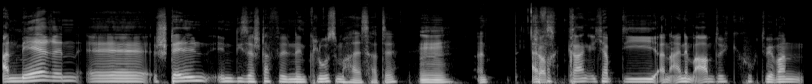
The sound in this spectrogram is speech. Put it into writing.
an mehreren äh, Stellen in dieser Staffel einen Kloß im Hals hatte. Mhm. Einfach krank. Ich habe die an einem Abend durchgeguckt. Wir waren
